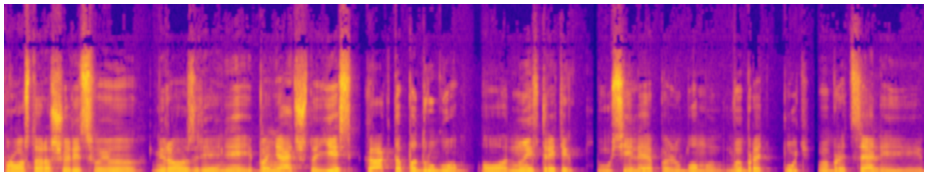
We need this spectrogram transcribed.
просто расширить свое мировоззрение и понять, mm-hmm. что есть как-то по-другому. Вот. Ну и в-третьих, усилия по-любому выбрать путь, выбрать цель и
